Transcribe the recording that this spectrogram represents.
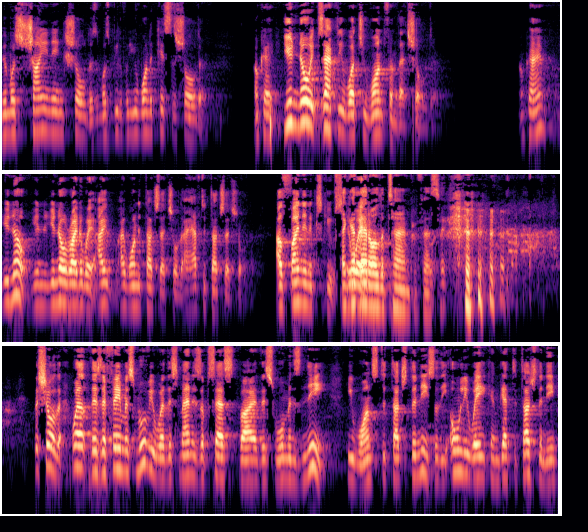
the most shining shoulders, the most beautiful. You want to kiss the shoulder. Okay, you know exactly what you want from that shoulder. Okay, you know, you, you know right away. I, I want to touch that shoulder. I have to touch that shoulder. I'll find an excuse. I get that all the time, Professor. the shoulder. Well, there's a famous movie where this man is obsessed by this woman's knee. He wants to touch the knee. So the only way he can get to touch the knee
